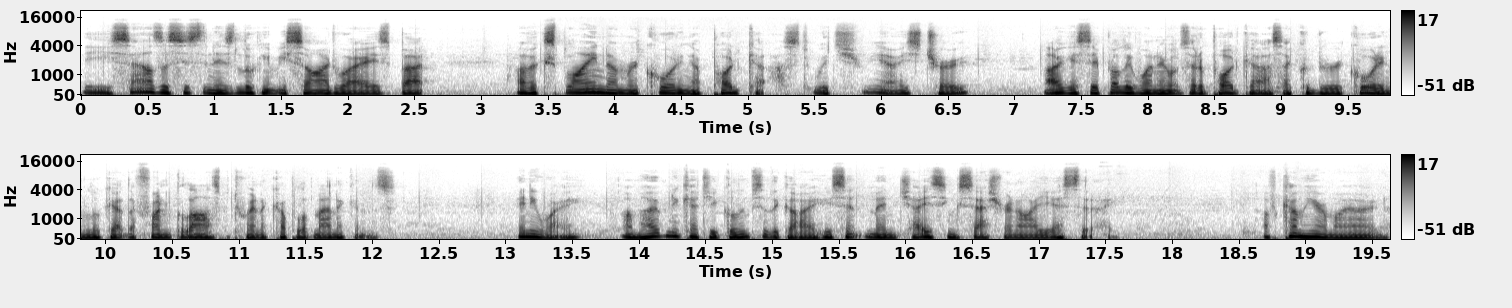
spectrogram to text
The sales assistant is looking at me sideways, but I've explained I'm recording a podcast, which, you know, is true. I guess they're probably wondering what sort of podcast I could be recording look out the front glass between a couple of mannequins. Anyway, I'm hoping to catch a glimpse of the guy who sent the men chasing Sasha and I yesterday. I've come here on my own.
